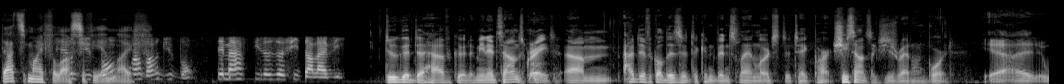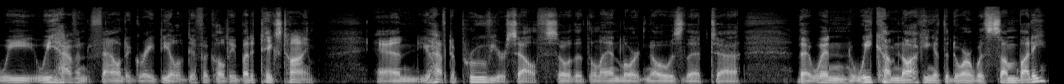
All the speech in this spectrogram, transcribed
That's my philosophy in life do good to have good. I mean, it sounds great. Um, how difficult is it to convince landlords to take part? She sounds like she's right on board. Yeah, we we haven't found a great deal of difficulty, but it takes time, and you have to prove yourself so that the landlord knows that uh, that when we come knocking at the door with somebody,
